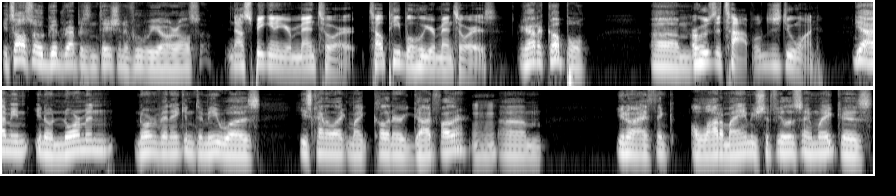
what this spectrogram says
It's also a good representation of who we are. Also, Now, speaking of your mentor, tell people who your mentor is, I got a couple. Um, or who's the top. We'll just do one. Yeah, I mean, you know, Norman Norman Van Aken to me was he's kind of like my culinary godfather. Mhm. Um, you know, I think a lot of Miami should feel the same way because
